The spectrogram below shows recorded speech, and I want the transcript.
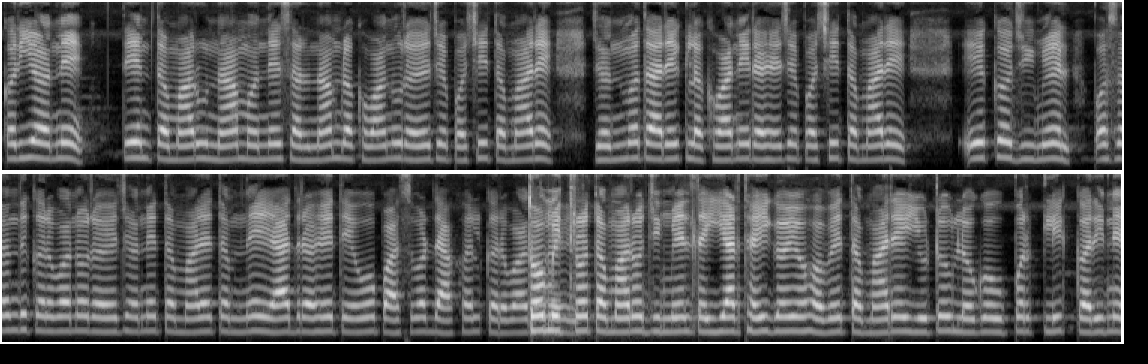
કરીએ અને તેમ તમારું નામ અને સરનામ લખવાનું રહે છે. પછી તમારે જન્મ તારીખ લખવાની રહે છે. પછી તમારે એક જીમેલ પસંદ કરવાનો રહે છે અને તમારે તમને યાદ રહે તેવો પાસવર્ડ દાખલ કરવાનો તો મિત્રો તમારો જીમેલ તૈયાર થઈ ગયો. હવે તમારે યુટ્યુબ લોગો ઉપર ક્લિક કરીને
